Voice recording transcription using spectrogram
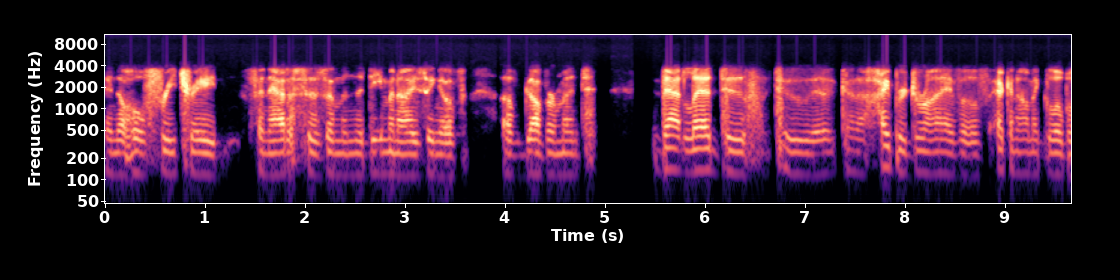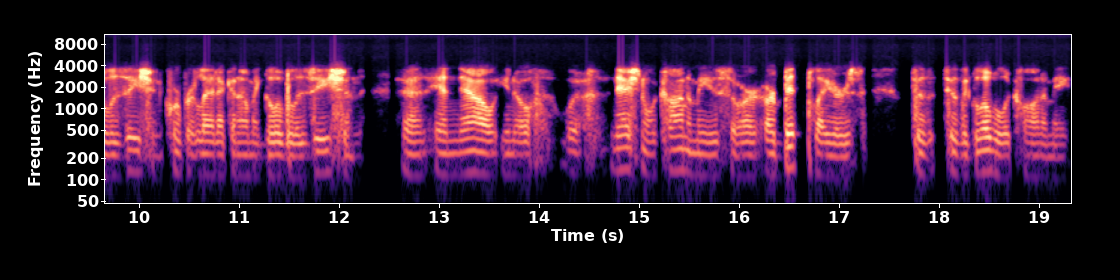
and the whole free trade fanaticism and the demonizing of of government. That led to to the kind of hyperdrive of economic globalization, corporate-led economic globalization, and and now you know national economies are are bit players to to the global economy,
